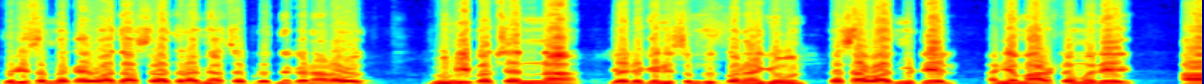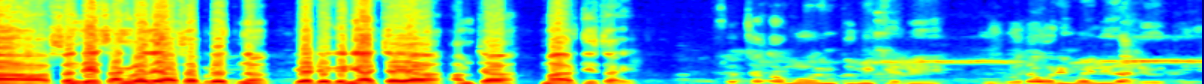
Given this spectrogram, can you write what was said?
जरी समजा काही वाद असला तर आम्ही असा प्रयत्न करणार आहोत दोन्ही पक्षांना या ठिकाणी समजूतपणा घेऊन कसा वाद मिटेल आणि या महाराष्ट्रामध्ये हा संदेश चांगला जाईल असा प्रयत्न या ठिकाणी आजच्या या आमच्या महाआरतीचा आहे. स्वच्छता मोहीम तुम्ही केली गोदावरी मैली झाली होती.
